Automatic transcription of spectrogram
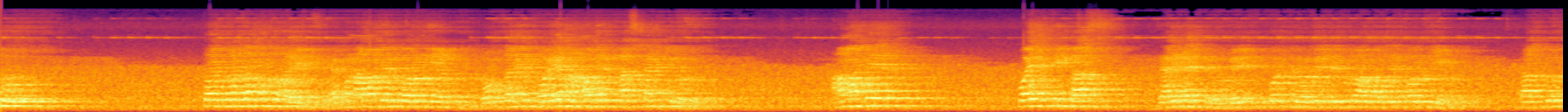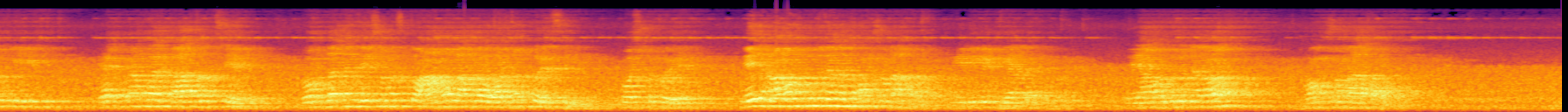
কয়েকটি কাজ জারি রাখতে হবে, করতে হবে, যেগুলো আমাদের করণীয়। কাজগুলো কি? এক নম্বর কাজ হচ্ছে রমজানের যে সমস্ত আমল আমরা অর্জন করেছি কষ্ট করে, এই আমলগুলো যেন ধ্বংস না হয় এদিকে খেয়াল রাখতে হবে এই আমলগুলো যেন ধ্বংস না হয়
